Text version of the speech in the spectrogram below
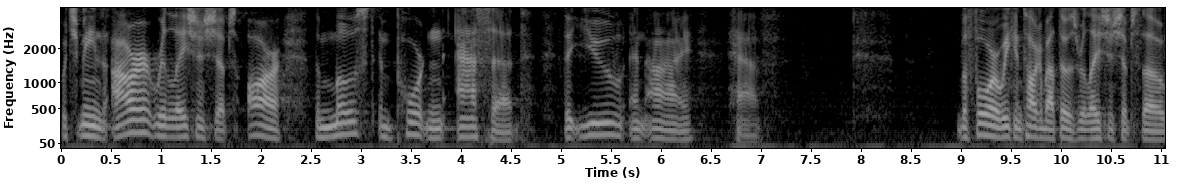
which means our relationships are the most important asset that you and I have. Before we can talk about those relationships, though,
